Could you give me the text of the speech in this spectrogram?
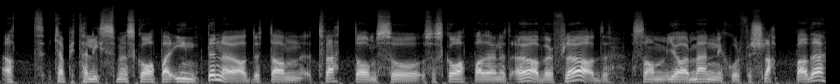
Att kapitalismen skapar inte nöd utan tvärtom så, så skapar den ett överflöd som gör människor förslappade,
